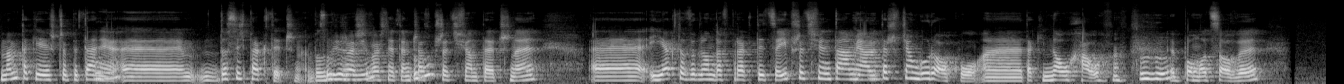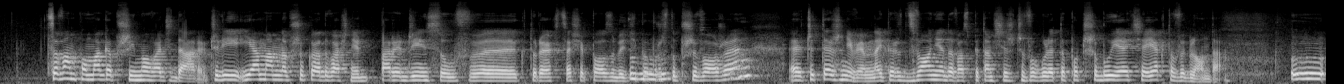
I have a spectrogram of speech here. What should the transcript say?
Mam takie jeszcze pytanie, e, dosyć praktyczne, bo zbliża Mhm. się właśnie ten czas przedświąteczny. E, i jak to wygląda w praktyce i przed świętami, ale też w ciągu roku? E, taki know-how pomocowy. Co Wam pomaga przyjmować dary? Czyli ja mam na przykład właśnie parę jeansów, y, które chcę się pozbyć i po prostu przywożę, E, czy też, nie wiem, najpierw dzwonię do Was, pytam się, czy w ogóle to potrzebujecie, jak to wygląda? Mm,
